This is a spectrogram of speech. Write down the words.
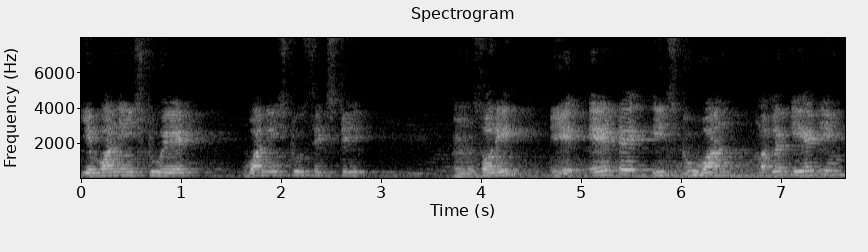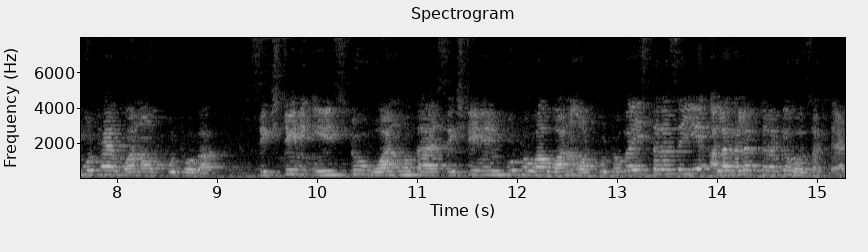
ये one inch to eight one is to sixty sorry ये एट इज़ टू वन मतलब कि एट इनपुट है वन आउटपुट होगा। सिक्सटीन इज़ टू वन होता है सिक्सटीन इनपुट होगा वन आउटपुट होगा। इस तरह से ये अलग अलग तरह के हो सकते हैं।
